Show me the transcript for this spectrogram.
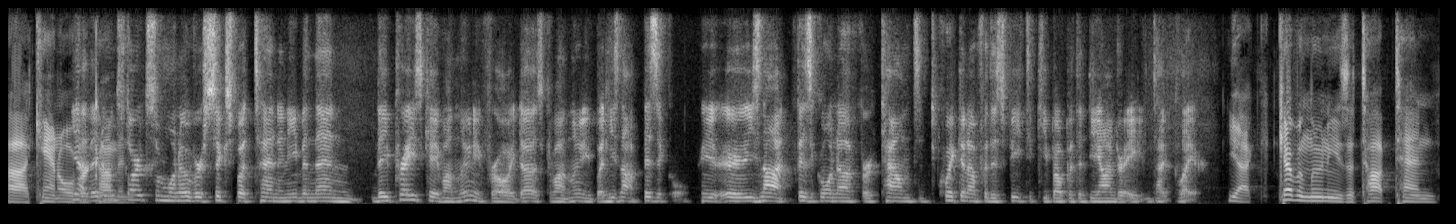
uh, can't overcome. Yeah, they don't start someone over six foot ten, and even then, they praise Kevon Looney for all he does, Kevon Looney, but he's not physical. He, he's not physical enough or talented, quick enough with his feet to keep up with a DeAndre Ayton type player. Yeah, Kevon Looney is a top ten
